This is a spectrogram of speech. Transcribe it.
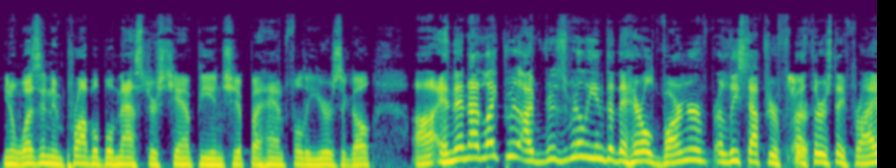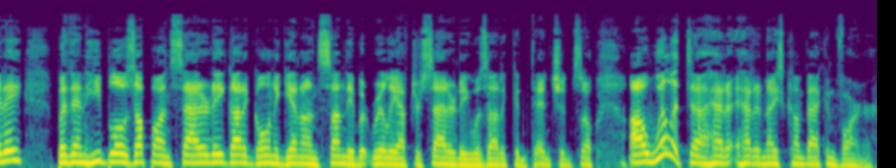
you know, was an improbable Masters Championship a handful of years ago. Uh, and then I liked, I was really into the Harold Varner, at least after uh, sure. uh, Thursday, Friday. But then he blows up on Saturday, got it going again on Sunday. But really, after Saturday, was out of contention. So uh, Willett uh, had had a nice comeback in Varner.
